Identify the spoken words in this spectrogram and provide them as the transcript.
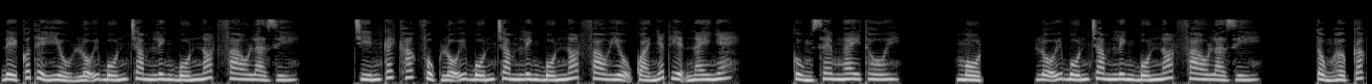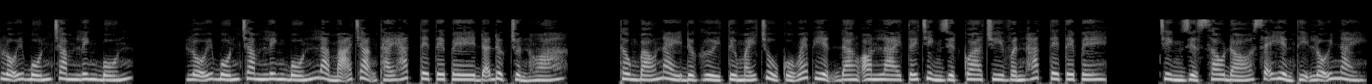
để có thể hiểu lỗi 404 not found là gì. 9 cách khắc phục lỗi 404 not found hiệu quả nhất hiện nay nhé. Cùng xem ngay thôi. 1. Lỗi 404 not found là gì? Tổng hợp các lỗi 404. Lỗi 404 là mã trạng thái HTTP đã được chuẩn hóa. Thông báo này được gửi từ máy chủ của web hiện đang online tới trình duyệt qua truy vấn HTTP. Trình duyệt sau đó sẽ hiển thị lỗi này.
